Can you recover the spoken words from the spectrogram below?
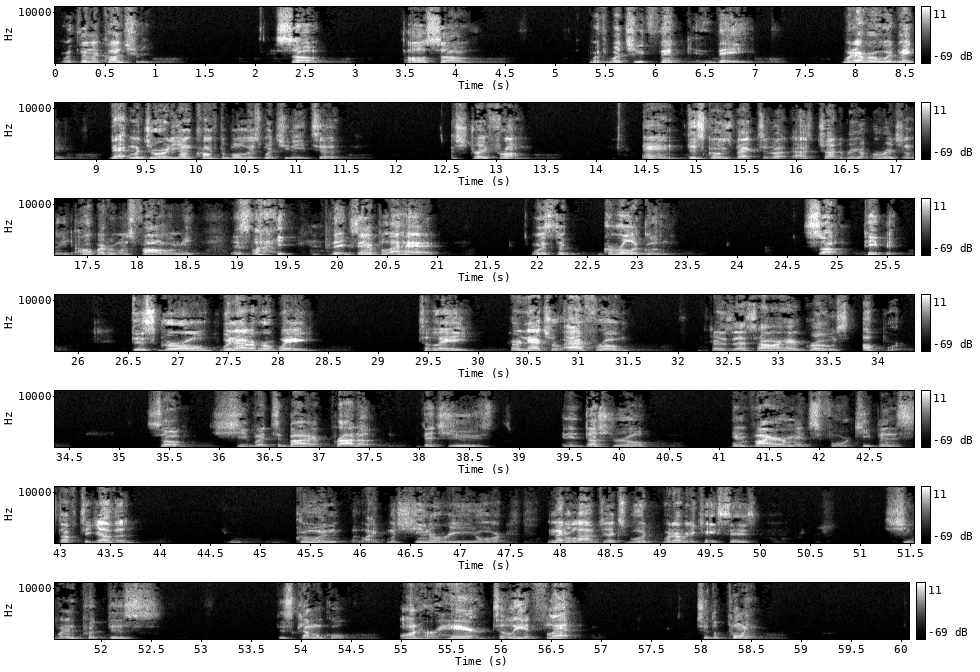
within a country. So, also with what you think they, whatever would make that majority uncomfortable is what you need to stray from. And this goes back to what I tried to bring up originally. I hope everyone's following me. It's like the example I had was the Gorilla Glue. So, peep it. This girl went out of her way to lay her natural afro, because that's how her hair grows, upward. So, she went to buy a product that's used in industrial environments for keeping stuff together, gluing like machinery or metal objects, wood, whatever the case is she wouldn't put this this chemical on her hair to lay it flat to the point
